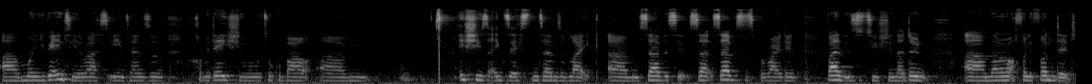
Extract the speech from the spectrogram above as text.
um, when you get into university in terms of accommodation, when we talk about um, issues that exist in terms of like um, services services provided by the institution that don't um, that are not fully funded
